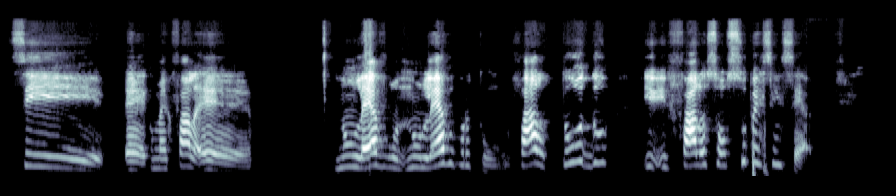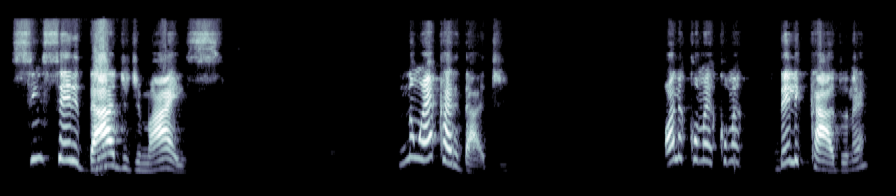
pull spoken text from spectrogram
Se. É, como é que fala? É, não levo não levo para o túmulo. Falo tudo e, e falo, sou super sincero. Sinceridade demais não é caridade. Olha como é, como é delicado, né?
